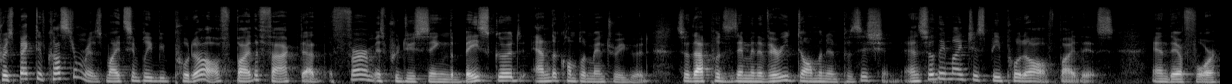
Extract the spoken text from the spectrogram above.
prospective customers might simply be put off by the fact that the firm is producing the base good and the complementary good. So that puts them in a very dominant position. And so they might just be put off by this and therefore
